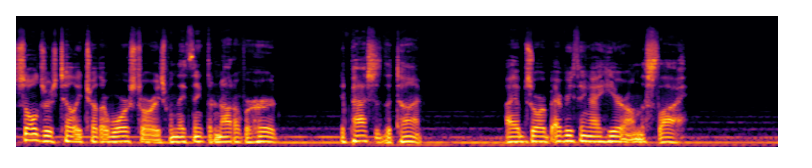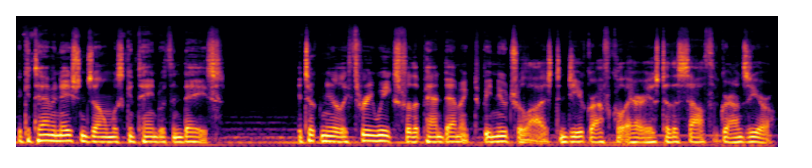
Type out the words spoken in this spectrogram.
Soldiers tell each other war stories when they think they're not overheard. It passes the time. I absorb everything I hear on the sly. The contamination zone was contained within days. It took nearly three weeks for the pandemic to be neutralized in geographical areas to the south of Ground Zero.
